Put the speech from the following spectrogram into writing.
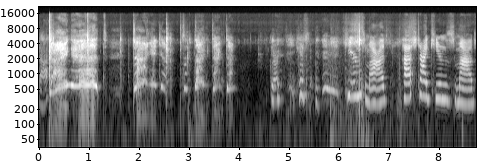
that. Dang it! Dang it! Dang dang dang. Ciaran's mad. Hashtag Ciaran's mad.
